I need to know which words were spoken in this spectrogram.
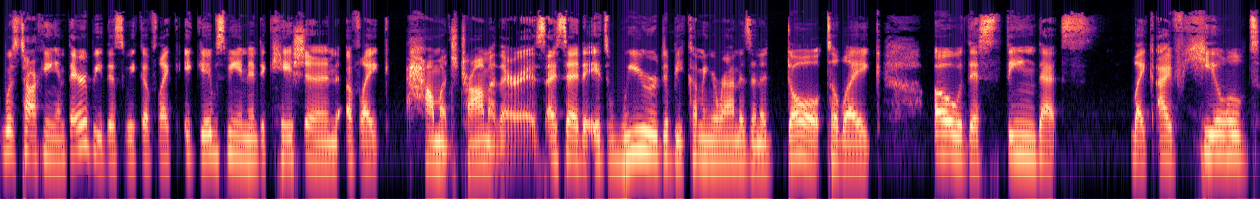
was talking in therapy this week of like, it gives me an indication of like how much trauma there is. I said, it's weird to be coming around as an adult to like, oh, this thing that's like I've healed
